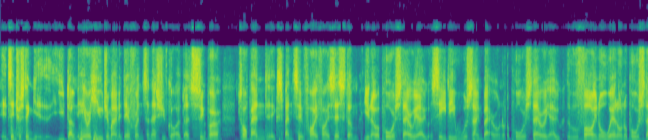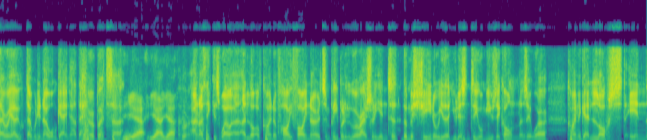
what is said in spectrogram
It's interesting. You, don't hear a huge amount of difference unless you've got a, a super top end expensive hi-fi system you know a poor stereo a cd will sound better on a poor stereo than vinyl will on a poor stereo don't really know what i'm getting at there but uh, yeah. Yeah yeah uh, and i think as well a, a, lot of kind of hi-fi nerds and people who are actually into the machinery that you listen to your music on as it were kind of get lost in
